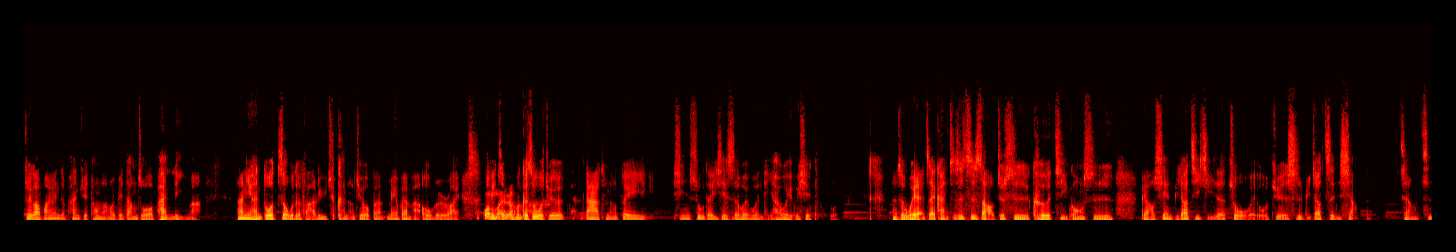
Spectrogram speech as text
最高法院的判决通常会被当作判例嘛，那你很多州的法律就可能就有办没有办法 override，所以这部分，可是我觉得大家可能对刑诉的一些社会问题还会有一些讨论，那这未来再看，只是至少就是科技公司表现比较积极的作为，我觉得是比较正向的这样子。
